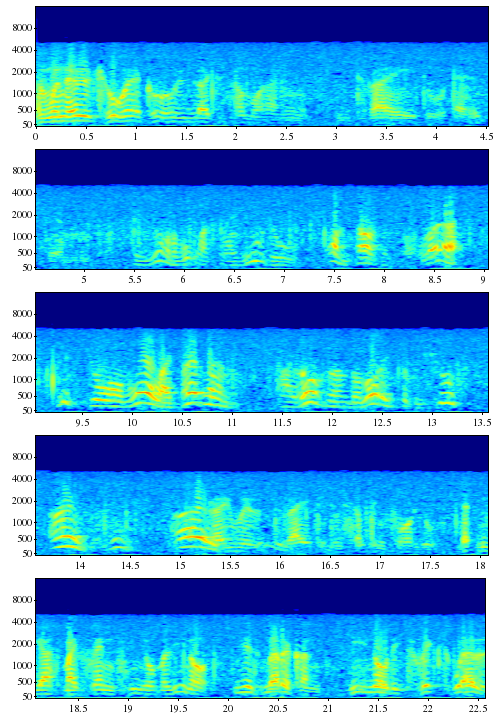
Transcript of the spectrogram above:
And when El Chueco likes someone, he try to help them. Senor, what can you do? One thousand. Hit you on wall like Batman. My Rosa and the Lori to be shoot. I, I... I will try to do something for you. Let me ask my friend Senor Molino. He is American. He know the tricks well.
